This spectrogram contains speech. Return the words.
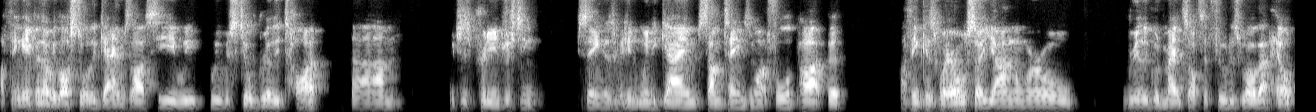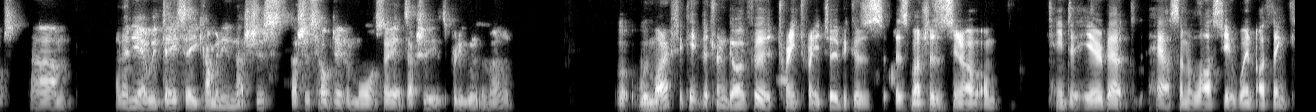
I think even though we lost all the games last year, we we were still really tight, um, which is pretty interesting. Seeing as we didn't win a game, some teams might fall apart, but I think because we're all so young and we're all really good mates off the field as well, that helped. Um, and then yeah, with DC coming in, that's just that's just helped even more. So yeah, it's actually it's pretty good at the moment. We might actually keep the trend going for 2022 because as much as you know, I'm keen to hear about how some of last year went. I think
